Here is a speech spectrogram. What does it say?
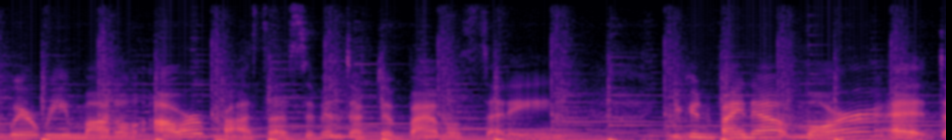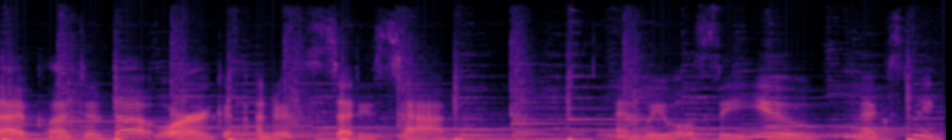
where we model our process of inductive Bible study. You can find out more at divecollective.org under the Studies tab. And we will see you next week.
